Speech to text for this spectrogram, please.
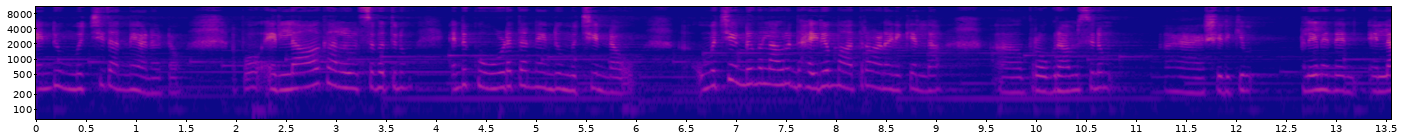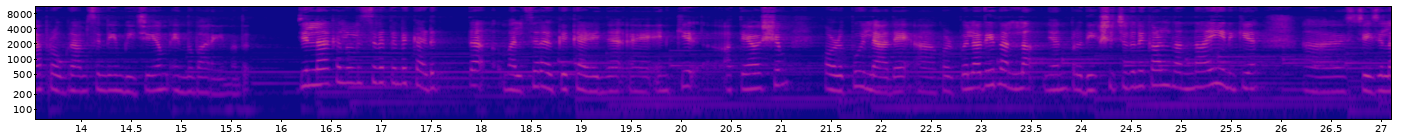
എന്റെ ഉമ്മച്ചി തന്നെയാണ് കേട്ടോ. അപ്പോൾ എല്ലാ കലോത്സവത്തിനും എന്റെ കൂടെ തന്നെ എന്റെ ഉമ്മച്ചി ഉണ്ടാവും. ഉമ്മച്ചി ഉണ്ടെന്നുള്ള ആ ഒരു ധൈര്യം മാത്രമാണ് എനിക്ക് എല്ലാ പ്രോഗ്രാംസിനും ശരിക്കും അല്ലെങ്കിൽ എന്റെ എല്ലാ പ്രോഗ്രാംസിന്റെയും വിജയം എന്ന് പറയുന്നത്. ജില്ലാ കലോത്സവത്തിന്റെ കടുത്ത മത്സരമൊക്കെ കഴിഞ്ഞ് എനിക്ക് അത്യാവശ്യം കുഴപ്പമില്ലാതെ കുഴപ്പമില്ലാതെ നല്ല ഞാൻ പ്രതീക്ഷിച്ചതിനേക്കാൾ നന്നായി എനിക്ക് സ്റ്റേജിൽ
